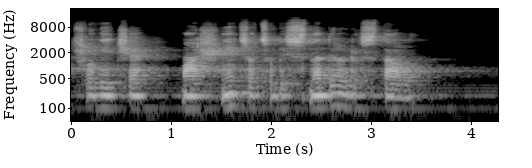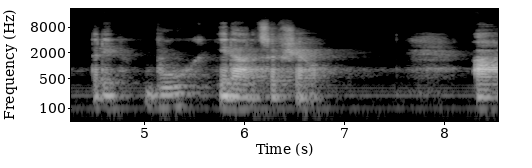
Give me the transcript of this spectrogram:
člověče, máš něco, co bys nebyl dostal. Tedy Bůh je dárce všeho. A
